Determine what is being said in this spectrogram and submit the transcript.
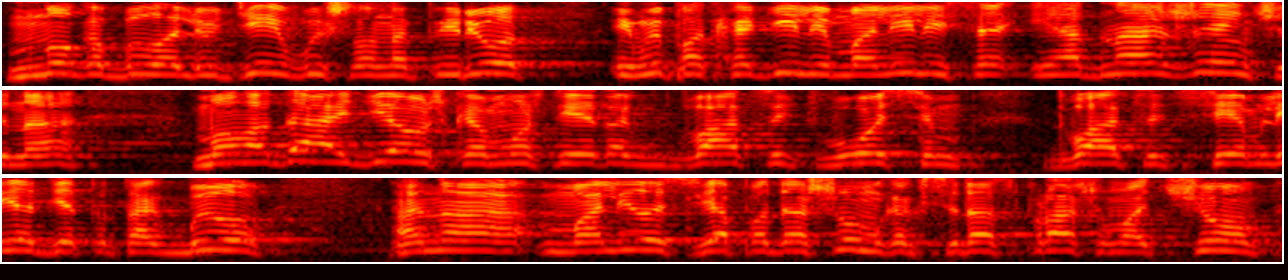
много было людей, вышло наперед, и мы подходили, молились, и одна женщина, молодая девушка, может, ей так 28-27 лет, где-то так было, она молилась, я подошел, мы, как всегда, спрашиваем, о чем,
